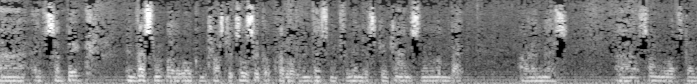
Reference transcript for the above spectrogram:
Uh, it's a big investment by the Wellcome Trust. It's also got quite a lot of investment from industry. Janssen and Lundbeck are in this. Uh, Simon Lovestone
